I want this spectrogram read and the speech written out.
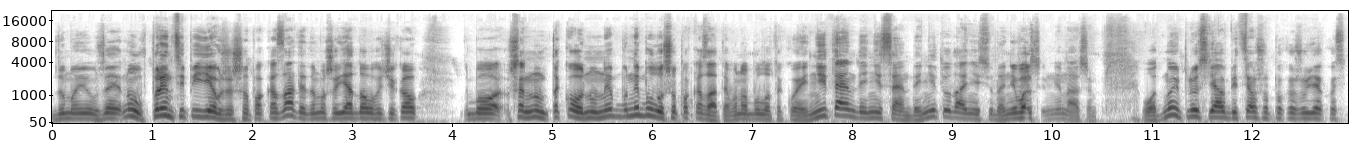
думаю, вже, ну, в принципі, є вже що показати, тому що я довго чекав. Бо ще ну, такого ну, не, не було що показати. Воно було такое ні тенди, ні сенди, ні туди, ні сюди, ні вашим, ні нашим. От. Ну і плюс я обіцяв, що покажу якось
